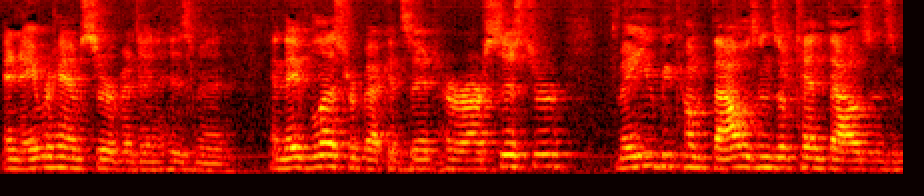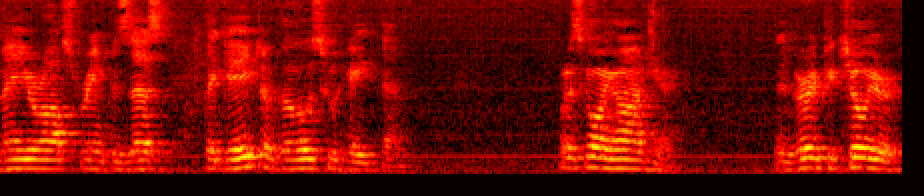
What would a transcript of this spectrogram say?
and Abraham's servant and his men. And they blessed Rebekah and said to her, Our sister, may you become thousands of ten thousands, and may your offspring possess the gate of those who hate them. What is going on here? It's very peculiar.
